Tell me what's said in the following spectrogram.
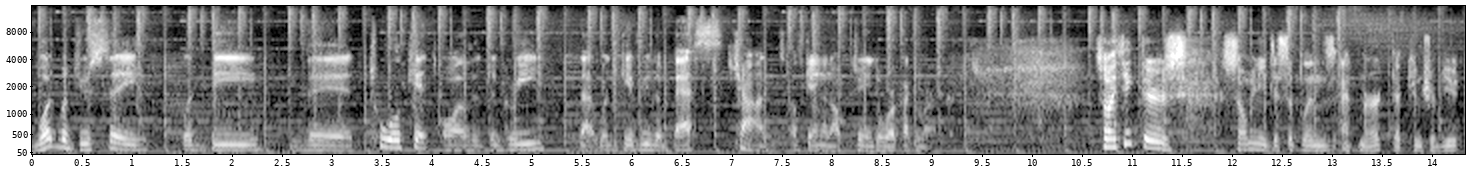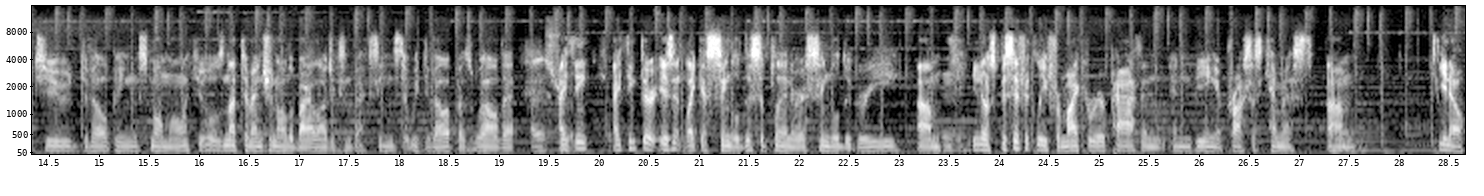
what would you say would be the toolkit or the degree that would give you the best chance of getting an opportunity to work at Merck? So I think there's so many disciplines at Merck that contribute to developing small molecules, not to mention all the biologics and vaccines that we develop as well. That That I think I think there isn't like a single discipline or a single degree. Um, Mhm. You know, specifically for my career path and, and being a process chemist, um, you know,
